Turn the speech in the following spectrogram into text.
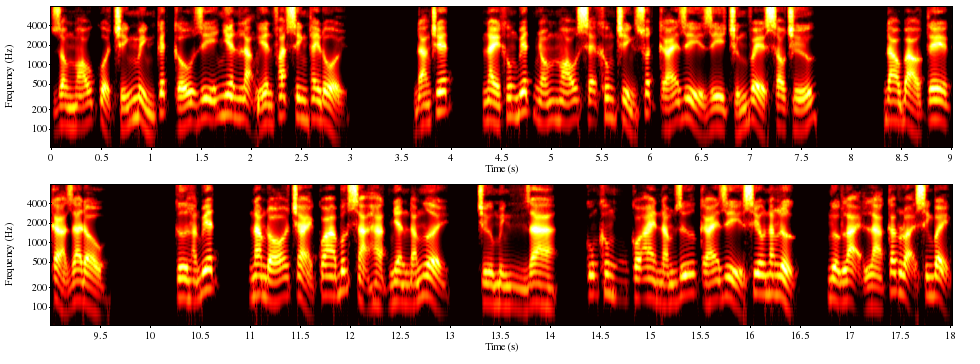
dòng máu của chính mình kết cấu dĩ nhiên lặng yên phát sinh thay đổi. Đáng chết, này không biết nhóm máu sẽ không chỉnh xuất cái gì gì chứng về sau chứ. Đào bảo tê cả ra đầu. Cứ hắn biết, năm đó trải qua bức xạ hạt nhân đám người, trừ mình ra, cũng không có ai nắm giữ cái gì siêu năng lực, ngược lại là các loại sinh bệnh,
